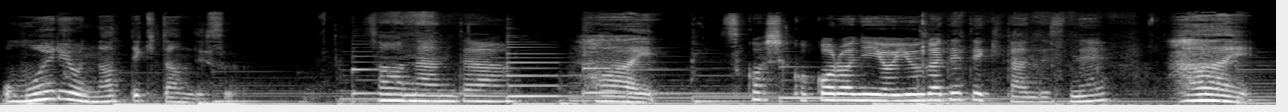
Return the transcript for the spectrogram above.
思えるようになってきたんです。そうなんだ。はい。少し心に余裕が出てきたんですね。はい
